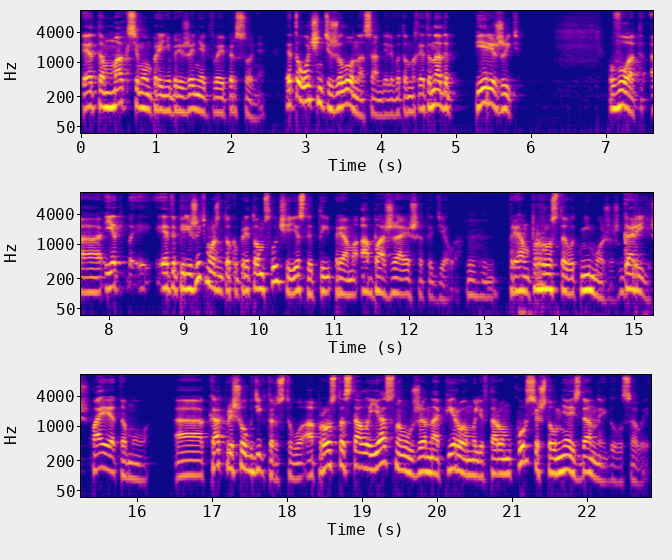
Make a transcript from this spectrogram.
это максимум пренебрежения к твоей персоне. Это очень тяжело, на самом деле. В этом, это надо пережить. Вот. а, И это, это пережить можно только при том случае, если ты прямо обожаешь это дело. Прям просто вот не можешь, горишь. Поэтому а, как пришел к дикторству? А просто стало ясно уже на первом или втором курсе, что у меня есть данные голосовые.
